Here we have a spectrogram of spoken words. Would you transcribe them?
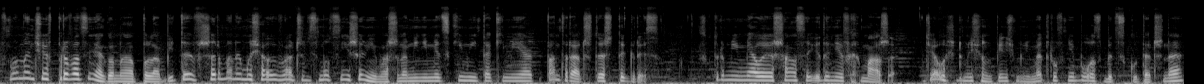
W momencie wprowadzenia go na pola bitew, Shermany musiały walczyć z mocniejszymi maszynami niemieckimi, takimi jak Pantera czy też Tygrys, z którymi miały szanse jedynie w Chmarze. Działo 75 mm nie było zbyt skuteczne,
